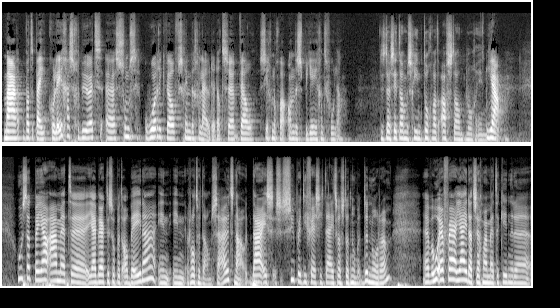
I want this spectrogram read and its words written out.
Maar wat er bij collega's gebeurt, uh, soms hoor ik wel verschillende geluiden. Dat ze wel zich nog wel anders bejegend voelen. Dus daar zit dan misschien toch wat afstand nog in? Ja. Hoe is dat bij jou aan met... Uh, jij werkt dus op het Albeda in, in Rotterdam-Zuid. Nou, daar is superdiversiteit, zoals ze dat noemen, de norm. Uh, hoe ervaar jij dat, zeg maar, met de kinderen...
